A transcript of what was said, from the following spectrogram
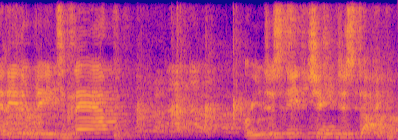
it either needs a nap, or you just need to change his diaper.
